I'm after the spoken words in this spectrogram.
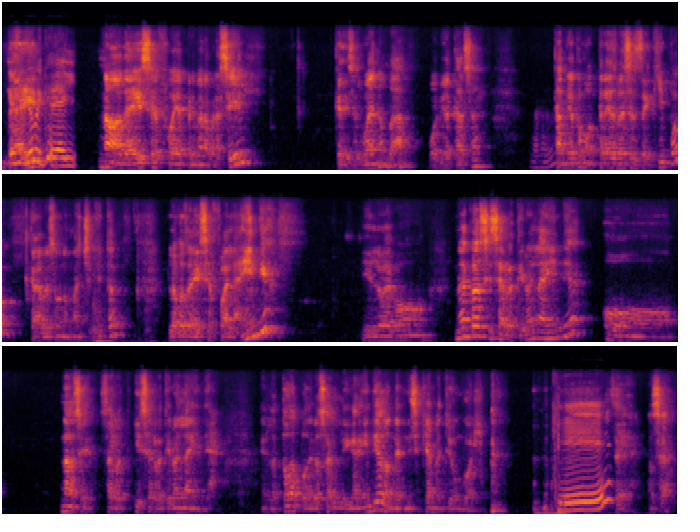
Yo me quedé ahí. No, de ahí se fue primero a Brasil, que dices, bueno, va, volvió a casa. Cambió como tres veces de equipo, cada vez uno más chiquito. Luego de ahí se fue a la India. Y luego, no cosa si se retiró en la India o... No, sí, y se retiró en la India, en la todopoderosa Liga India, donde ni siquiera metió un gol. ¿Qué? Sí, o sea,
